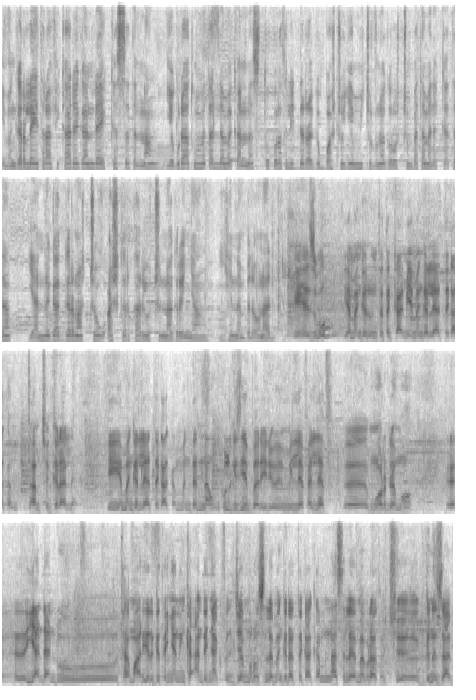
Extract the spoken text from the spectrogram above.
የመንገድ ላይ የትራፊክ አደጋ እንዳይከሰትና የጉዳቱን መጠን ለመቀነስ ትኩረት ሊደረግባቸው የሚችሉ ነገሮችን በተመለከተ ያነጋገርናቸው አሽከርካሪዎችና እግረኛ ይህንን ብለውናል። ይህ ህዝቡ የመንገዱን ተጠቃሚ የመንገድ ላይ አጠቃቀም በጣም ችግር አለ። ይህ የመንገድ ላይ አጠቃቀም ምንድን ነው? ሁልጊዜ በሬዲዮ የሚለፈለፍ more ደግሞ እያንዳንዱ ተማሪ እርግጠኛ ነኝ ከአንደኛ ክፍል ጀምሮ ስለ መንገድ አጠቃቀም እና ስለ መብራቶች ግንዛቤ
